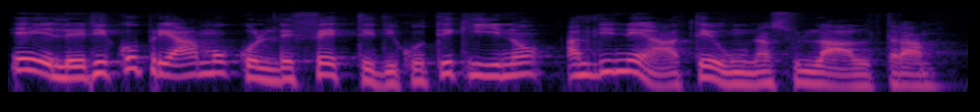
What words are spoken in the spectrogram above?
e le ricopriamo con le fette di cotechino allineate una sull'altra.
